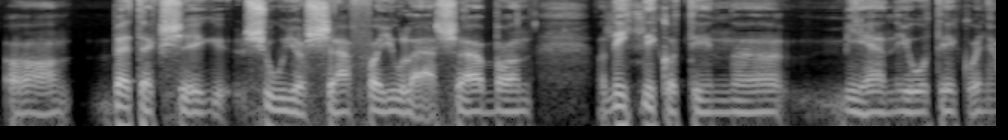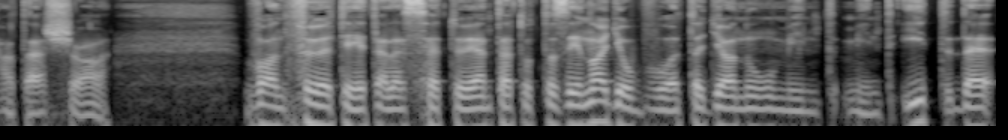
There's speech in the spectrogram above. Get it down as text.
a betegség súlyossá fajulásában a nikotin milyen jótékony hatással van föltételezhetően, tehát ott azért nagyobb volt a gyanú, mint, mint itt, de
